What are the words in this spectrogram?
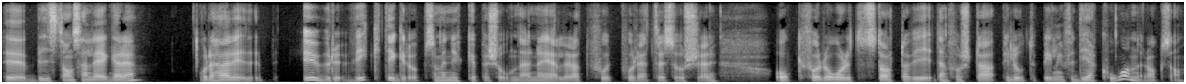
eh, biståndsanläggare och det här är urviktig grupp som är nyckelpersoner när det gäller att få, få rätt resurser. Och förra året startade vi den första pilotutbildningen för diakoner också.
